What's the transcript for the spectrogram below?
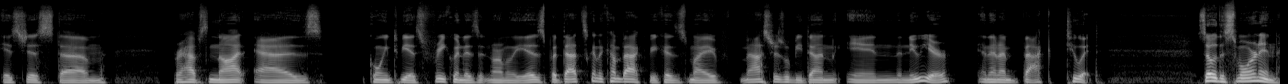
It's just um, perhaps not as going to be as frequent as it normally is, but that's going to come back because my master's will be done in the new year, and then I'm back to it. So this morning,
